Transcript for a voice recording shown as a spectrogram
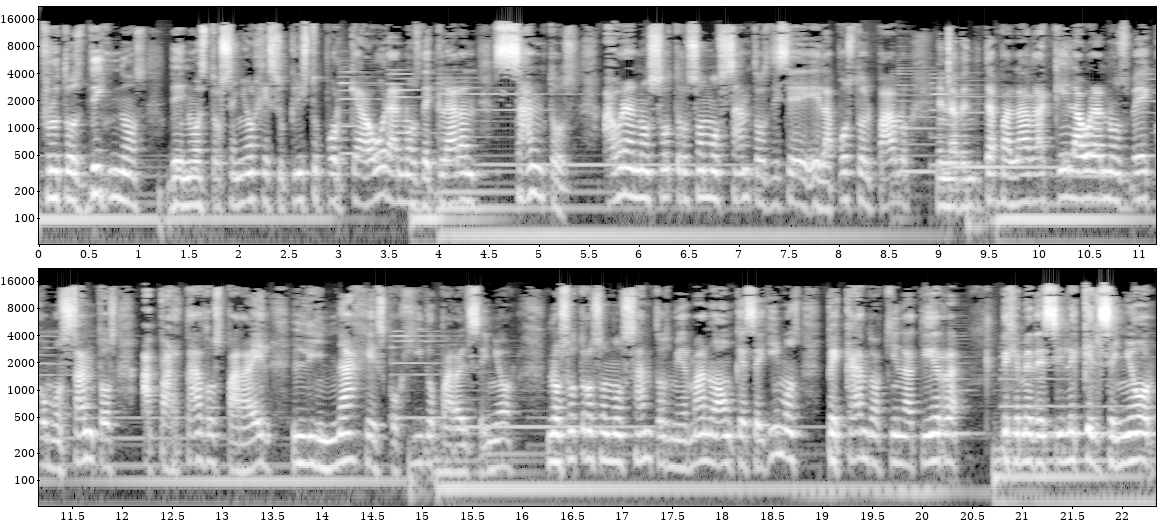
frutos dignos de nuestro Señor Jesucristo, porque ahora nos declaran santos. Ahora nosotros somos santos, dice el apóstol Pablo en la bendita palabra, que Él ahora nos ve como santos, apartados para Él, linaje escogido para el Señor. Nosotros somos santos, mi hermano, aunque seguimos pecando aquí en la tierra Déjeme decirle que el Señor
